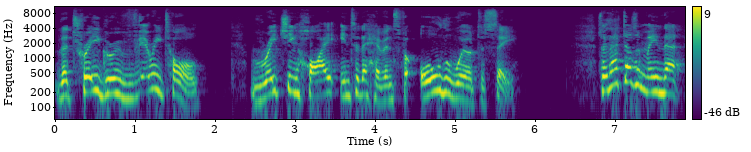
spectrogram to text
The tree grew very tall, reaching high into the heavens for all the world to see. So that doesn't mean that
